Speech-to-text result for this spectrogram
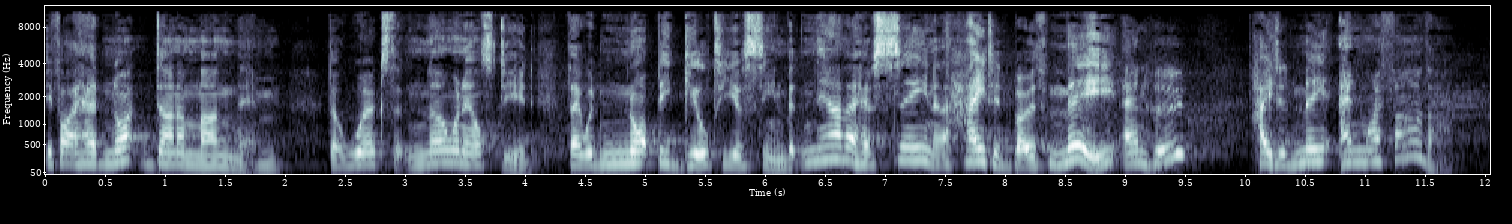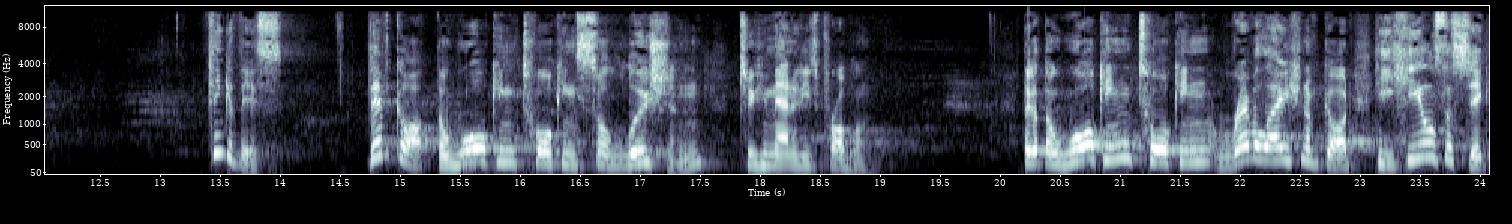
If I had not done among them the works that no one else did, they would not be guilty of sin. But now they have seen and hated both me and who? Hated me and my Father. Think of this. They've got the walking, talking solution to humanity's problem. They've got the walking, talking revelation of God. He heals the sick,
